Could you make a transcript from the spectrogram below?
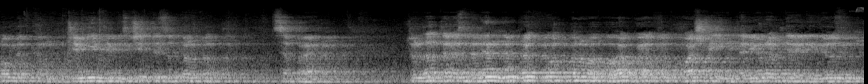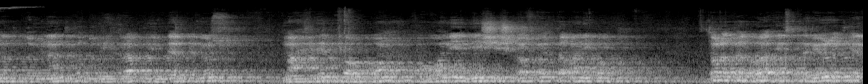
поглед към джемиите и месчините за първ път се прави. Трудът е разделен на първа глава, която обхваща интериорът и религиозната доминанта като михраб, мимбер, кюс, махлит, балкон, колония, ниши, шкафове, тавани, балкон. Втората глава е екстериорът и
